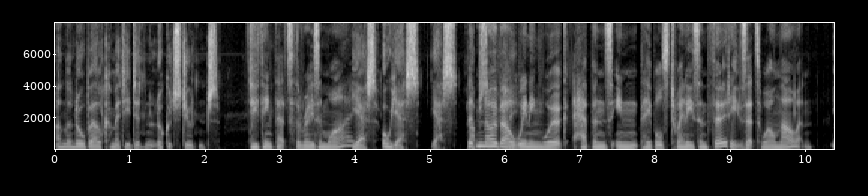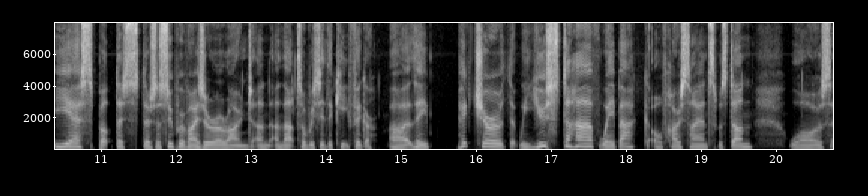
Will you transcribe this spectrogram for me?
and the Nobel Committee didn't look at students. Do you think that's the reason why? Yes. Oh, yes. Yes. But absolutely. Nobel winning work happens in people's 20s and 30s. That's well known. Yes, but there's, there's a supervisor around, and, and that's obviously the key figure. Uh, the picture that we used to have way back of how science was done was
